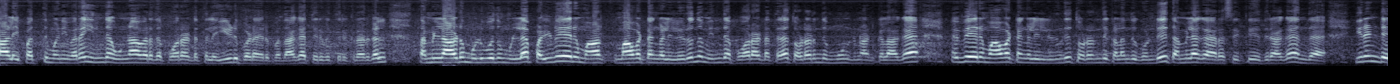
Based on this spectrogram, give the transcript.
காலை பத்து மணி வரை இந்த உண்ணாவிரத போராட்டத்தில் ஈடுபட இருப்பதாக தெரிவித்திருக்கிறார்கள். தமிழ்நாடு முழுவதும் உள்ள பல்வேறு மா இருந்தும் இந்த போராட்டத்தில் தொடர்ந்து மூன்று நாட்களாக வெவ்வேறு மாவட்டங்களில் இருந்து தொடர்ந்து கலந்து கொண்டு தமிழக அரசுக்கு எதிராக அந்த இரண்டு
